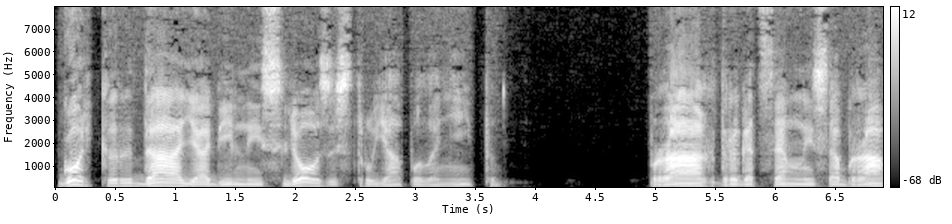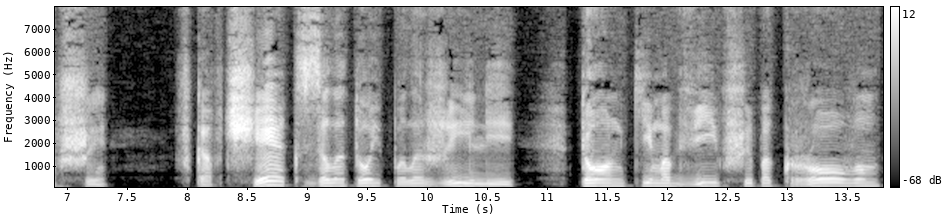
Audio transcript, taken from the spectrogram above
горько рыдая, обильные слезы струя полонитом. Прах драгоценный собравши, в ковчег золотой положили, тонким обвивши покровом,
